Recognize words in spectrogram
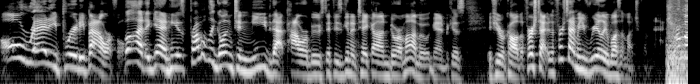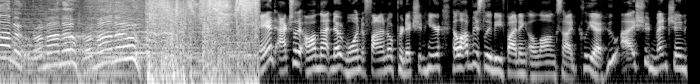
already pretty powerful. But again, he is probably going to need that power boost if he's going to take on Dormammu again because if you recall, the first time the first time he really wasn't much of a match. Dormammu! Dormammu! Dormammu! And actually, on that note, one final prediction here. He'll obviously be fighting alongside Clea, who I should mention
